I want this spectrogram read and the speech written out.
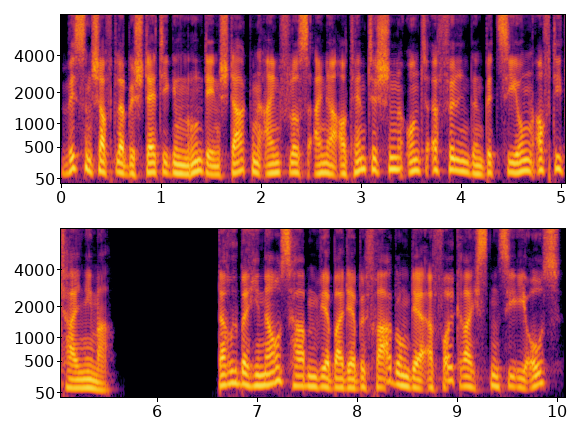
Wissenschaftler bestätigen nun den starken Einfluss einer authentischen und erfüllenden Beziehung auf die Teilnehmer. Darüber hinaus haben wir bei der Befragung der erfolgreichsten CEOs,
